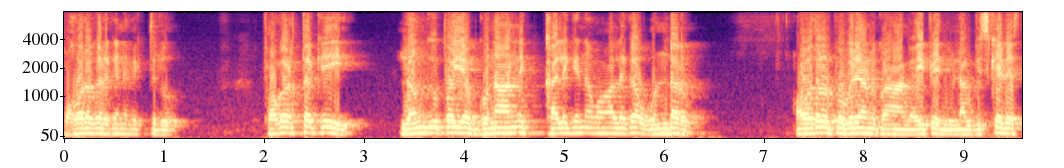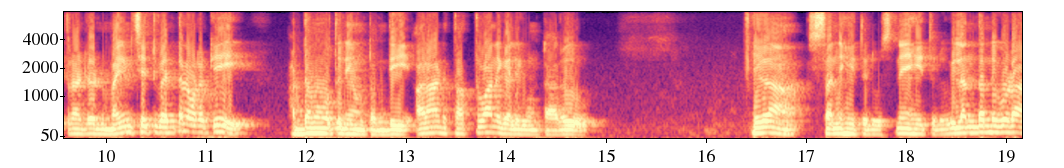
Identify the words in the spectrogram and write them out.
పొగరగలిగిన వ్యక్తులు పొగడ్తకి లొంగిపోయే గుణాన్ని కలిగిన వాళ్ళుగా ఉండరు. అవతల పొగిడే అనుకో అయిపోయింది నాకు బిస్కెట్ వేస్తున్నటువంటి మైండ్ సెట్ వెంటనే వాళ్ళకి అర్థమవుతూనే ఉంటుంది. అలాంటి తత్వాన్ని కలిగి ఉంటారు. ఇక సన్నిహితులు స్నేహితులు వీళ్ళందరినీ కూడా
